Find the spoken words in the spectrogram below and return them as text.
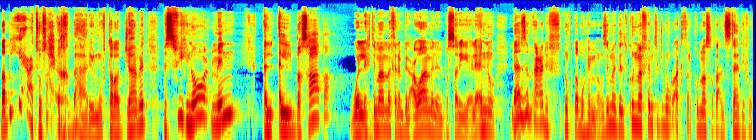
طبيعته صح إخباري المفترض جامد بس فيه نوع من ال- البساطة والاهتمام مثلا بالعوامل البصرية. لأنه لازم أعرف نقطة مهمة وزي ما قلت كل ما فهمت الجمهور أكثر كل ما استطعت أستهدفه.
